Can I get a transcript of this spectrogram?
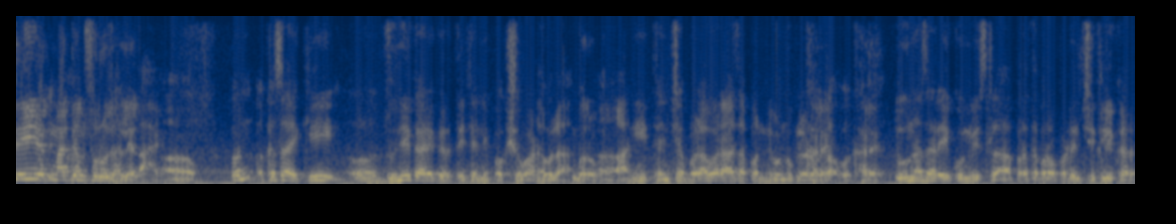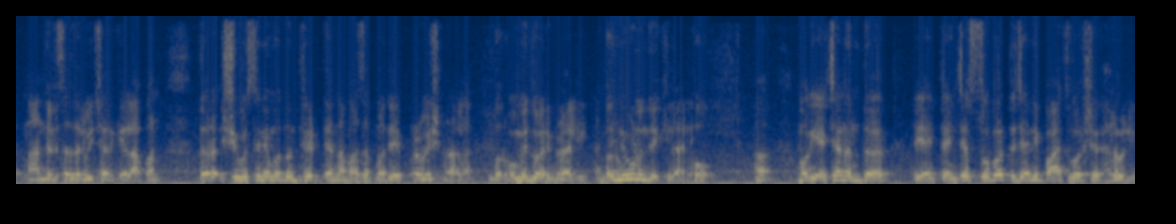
तेही एक माध्यम सुरू झालेलं आहे. पण कसं आहे की जुने कार्यकर्ते ज्यांनी पक्ष वाढवला बरोबर. आणि त्यांच्या बळावर आज आपण निवडणूक लढवत आहोत. दोन हजार एकोणवीस ला प्रतापराव पाटील चिखलीकर नांदेडचा जर विचार केला आपण तर शिवसेनेमधून थेट त्यांना भाजपमध्ये प्रवेश मिळाला. उमेदवारी मिळाली आणि ते निवडून देखील आले. हो. मग याच्यानंतर त्यांच्यासोबत ज्यांनी पाच वर्ष घालवली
